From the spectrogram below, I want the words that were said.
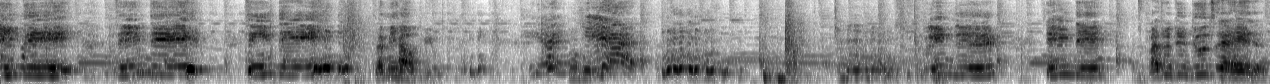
Team D, Team D, Team D. Let me help you. You're a cheater. Team D, Team D. That's what you do to the haters.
